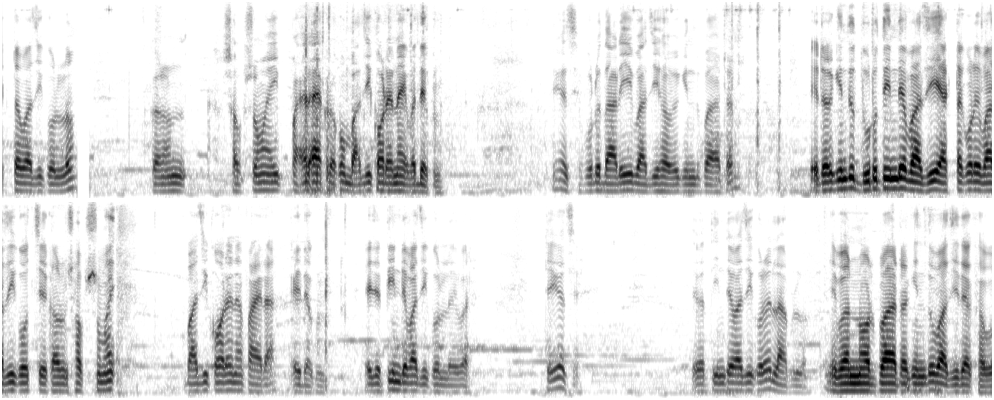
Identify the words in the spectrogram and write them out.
একটা বাজি করল। কারণ সবসময় পায়রা একরকম বাজি করে না, এবার দেখুন। ঠিক আছে, পুরো দাঁড়িয়ে বাজি হবে কিন্তু পায়রাটার এটার কিন্তু দুটো তিনটে বাজি, একটা করে বাজি করছে, কারণ সবসময় বাজি করে না পায়রা। এই দেখুন, এই যে তিনটে বাজি করল এবার। ঠিক আছে, এবার তিনটে বাজি করে লাভলো। এবার নট পায়রাটা কিন্তু বাজি দেখাবো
